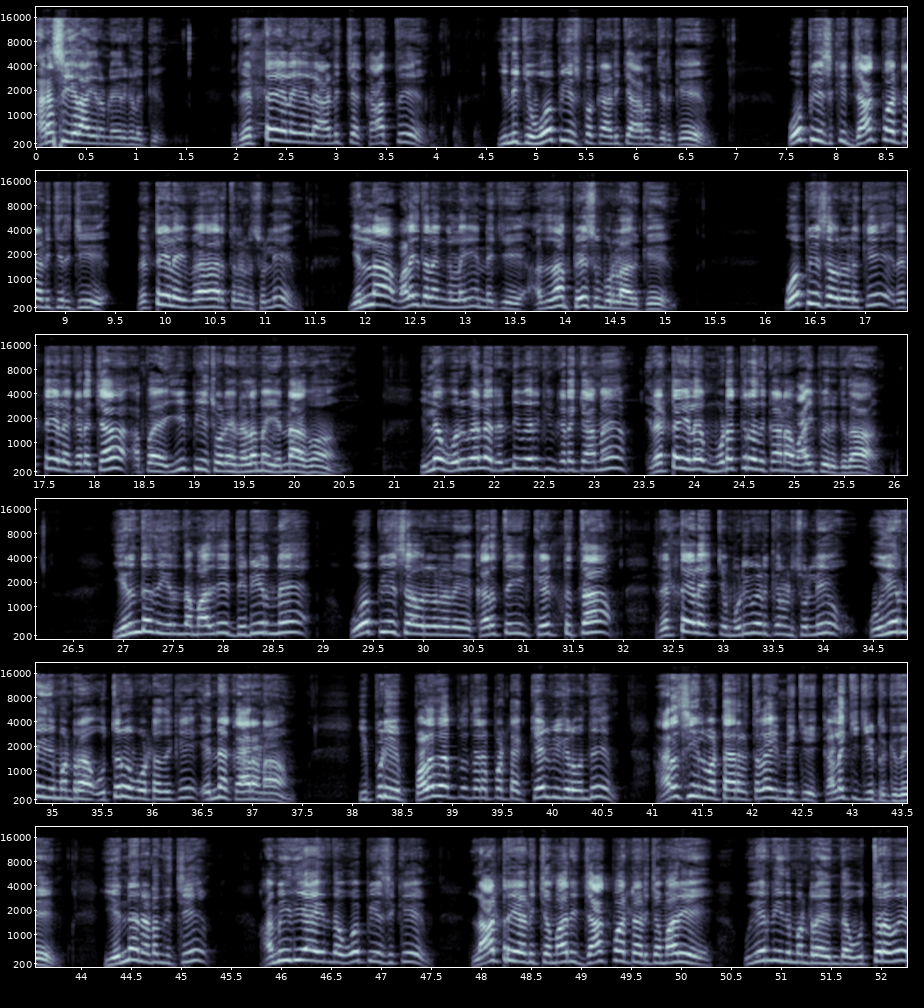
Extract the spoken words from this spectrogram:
அரசியலாயிரம் நேர்களுக்கு. ரெட்டை இலையில் அடித்த காற்று இன்னைக்கு ஓபிஎஸ் பக்கம் அடிக்க ஆரம்பிச்சிருக்கு. ஓபிஎஸ்க்கு ஜாக்பாட் அடிச்சிருச்சு. ரெட்டை இலை விவகாரத்தில்னு சொல்லி எல்லா வலைதளங்கள்லையும் இன்றைக்கி அதுதான் பேசும் பொருளாக இருக்குது ஓபிஎஸ் அவர்களுக்கு ரெட்டை இலை கிடைச்சா அப்போ இபிஎஸோடைய நிலைமை என்ன ஆகும்? இல்லை ஒருவேளை ரெண்டு பேருக்கும் கிடைக்காம ரெட்டை இலை முடக்கிறதுக்கான வாய்ப்பு இருக்குதா? இருந்தது இருந்த மாதிரி திடீர்னு ஓபிஎஸ் அவர்களுடைய கருத்தையும் கேட்டு தான் ரெட்டை இலைக்கு முடிவெடுக்கணும்னு சொல்லி உயர்நீதிமன்றம் உத்தரவு போட்டதுக்கு என்ன காரணம்? இப்படி பல தரப்பட்ட கேள்விகள் வந்து அரசியல் வட்டாரத்தில் இன்றைக்கி கலக்கிக்கிட்டு இருக்குது. என்ன நடந்துச்சு? அமைதியாக இருந்த ஓபிஎஸ்க்கு லாட்ரி அடித்த மாதிரி ஜாக்பாட் அடித்த மாதிரி உயர்நீதிமன்ற இந்த உத்தரவு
